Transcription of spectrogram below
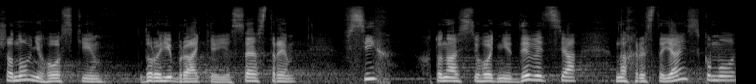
Шановні гості, дорогі браття і сестри, всіх, хто нас сьогодні дивиться на християнському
